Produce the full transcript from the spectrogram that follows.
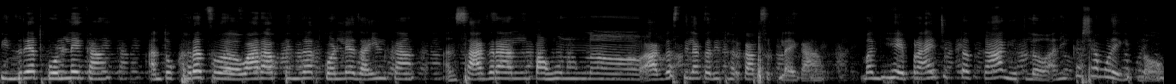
पिंजऱ्यात कोंडले का? आणि तो खरंच वारा पिंजऱ्यात कोंडल्या जाईल का? आणि सागराला पाहून आगस्तीला कधी थरकाप सुटलाय का? मग हे प्रायचित्त का घेतलं आणि कशामुळे घेतलं?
